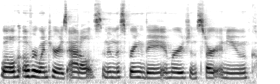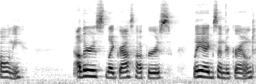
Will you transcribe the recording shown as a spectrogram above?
will overwinter as adults, and in the spring they emerge and start a new colony. Others, like grasshoppers, lay eggs underground,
